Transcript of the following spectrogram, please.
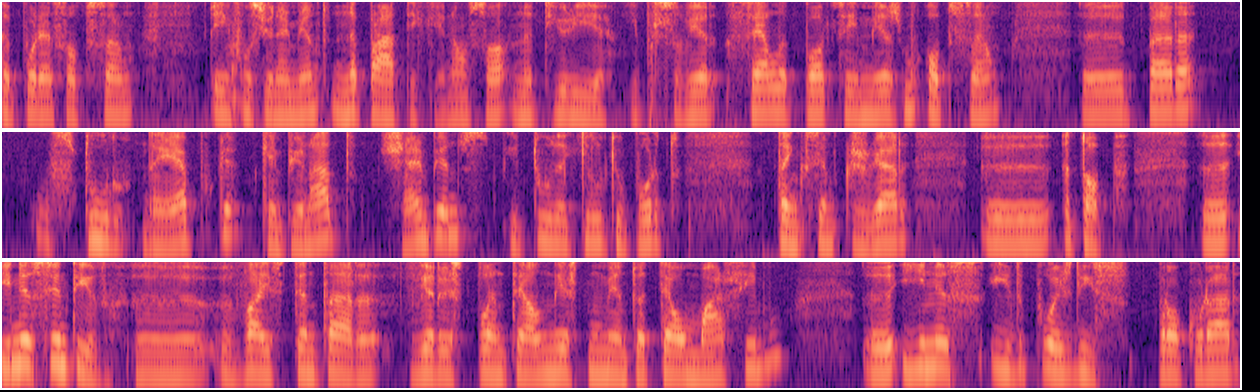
a pôr essa opção em funcionamento na prática, não só na teoria, e perceber se ela pode ser mesmo opção uh, para o futuro da época, campeonato, Champions e tudo aquilo que o Porto tem que sempre que jogar a top. Eh, e nesse sentido, eh, vai-se tentar ver este plantel neste momento até ao máximo eh, e, nesse, e depois disso procurar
